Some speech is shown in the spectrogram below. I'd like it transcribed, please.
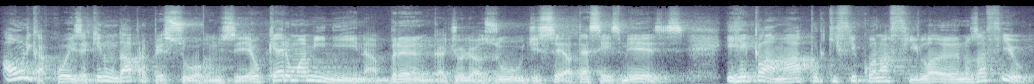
A única coisa é que não dá para pessoa, vamos dizer, eu quero uma menina branca, de olho azul, de até seis meses, e reclamar porque ficou na fila anos a fio.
